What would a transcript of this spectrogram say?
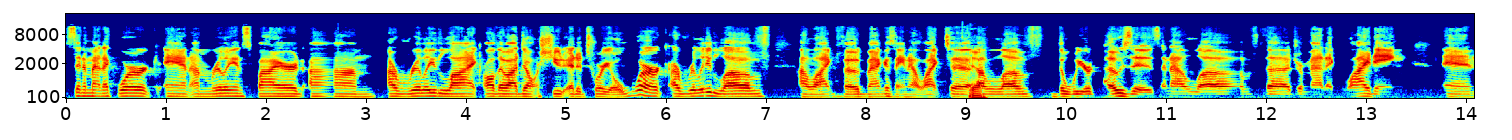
cinematic work and i'm really inspired um, i really like although i don't shoot editorial work i really love i like vogue magazine. I like to yeah. i love the weird poses and i love the dramatic lighting and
